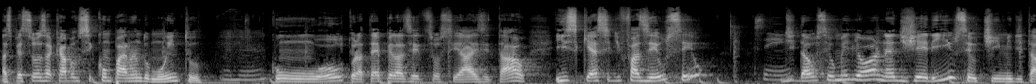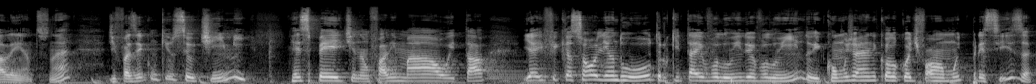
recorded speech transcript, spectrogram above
as pessoas acabam se comparando muito Uhum. com o outro, até pelas redes sociais e tal, e esquece de fazer o seu, Sim. de dar o seu melhor, né, de gerir o seu time de talentos, né, de fazer com que o seu time respeite, não fale mal e tal. E aí fica só olhando o outro que está evoluindo, evoluindo, e como a Jane colocou de forma muito precisa,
